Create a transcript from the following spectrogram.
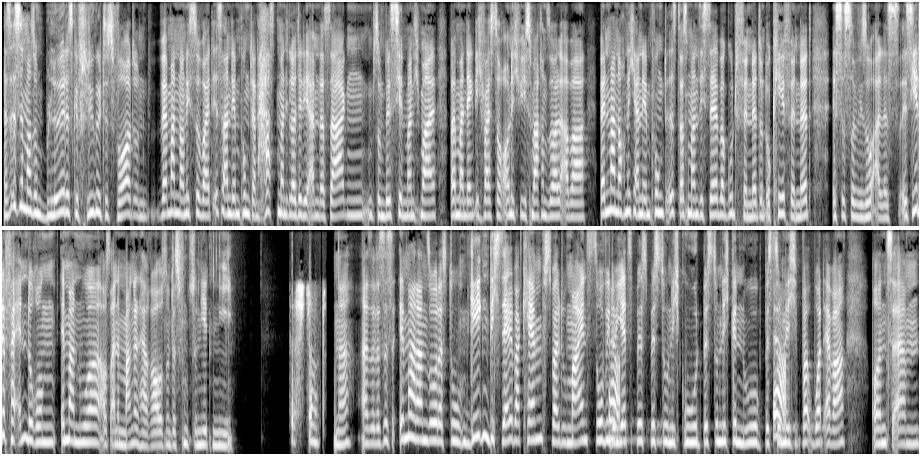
das ist immer so ein blödes, geflügeltes Wort. Und wenn man noch nicht so weit ist an dem Punkt, dann hasst man die Leute, die einem das sagen, so ein bisschen manchmal, weil man denkt, ich weiß doch auch nicht, wie ich es machen soll. Aber wenn man noch nicht an dem Punkt ist, dass man sich selber gut findet und okay findet, ist es sowieso alles, ist jede Veränderung immer nur aus einem Mangel heraus und das funktioniert nie. Das stimmt. Ne? Also das ist immer dann so, dass du gegen dich selber kämpfst, weil du meinst, so wie ja. du jetzt bist, bist du nicht gut, bist du nicht genug, bist ja. du nicht whatever. Und ähm,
